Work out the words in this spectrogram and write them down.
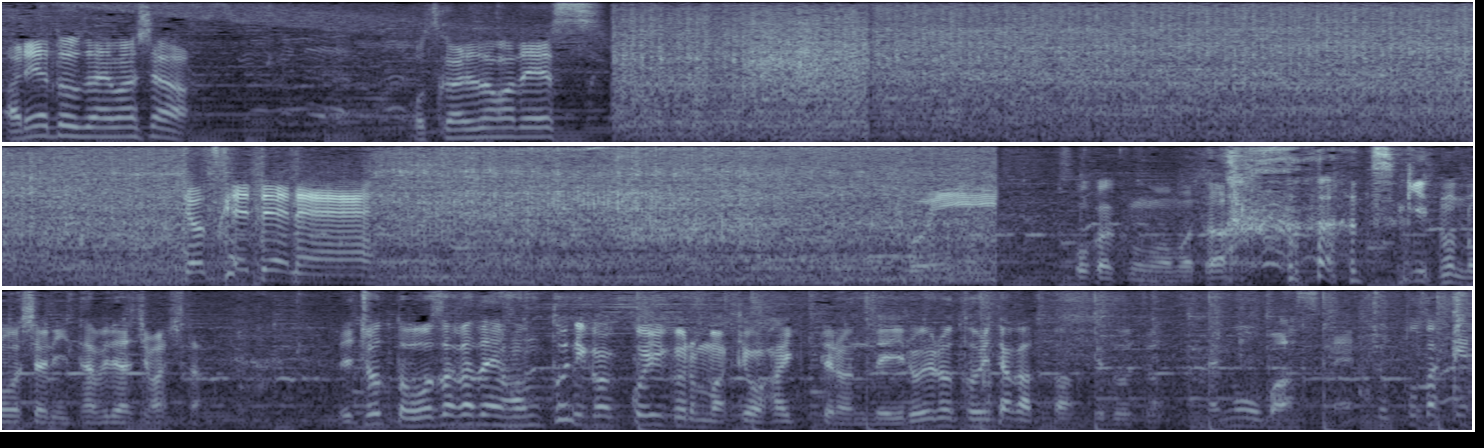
ありがとうございました。お疲れ様です。気をつけてね。岡君はまた 次の納車に旅立ちました。でちょっと大阪で本当にかっこいい車今日入ってるんでいろいろ撮りたかったんですけどちょっとタイムオーバーですね。ちょっとだけ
